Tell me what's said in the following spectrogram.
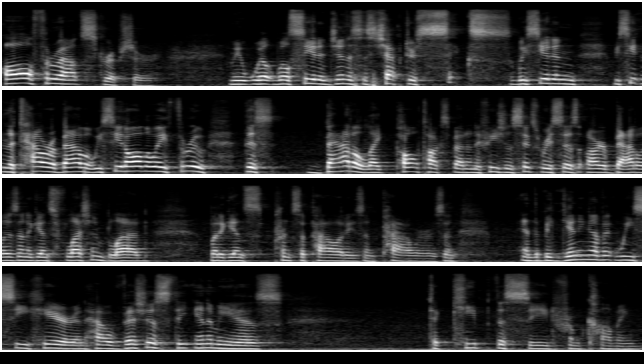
all throughout Scripture. I mean, we'll, we'll see it in Genesis chapter 6. We see, it in, we see it in the Tower of Babel. We see it all the way through. This battle, like Paul talks about in Ephesians 6, where he says, Our battle isn't against flesh and blood, but against principalities and powers. And, and the beginning of it we see here, and how vicious the enemy is to keep the seed from coming,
